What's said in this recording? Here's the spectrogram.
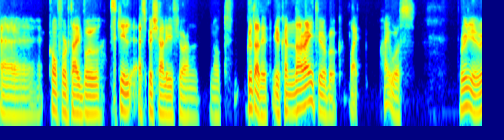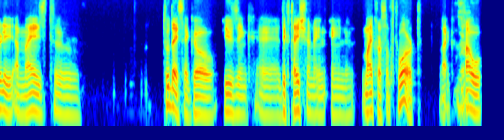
uh, comfortable skill especially if you are not good at it. You can narrate your book. Like i was really really amazed to, two days ago using uh, dictation in, in microsoft word. Like yeah. how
